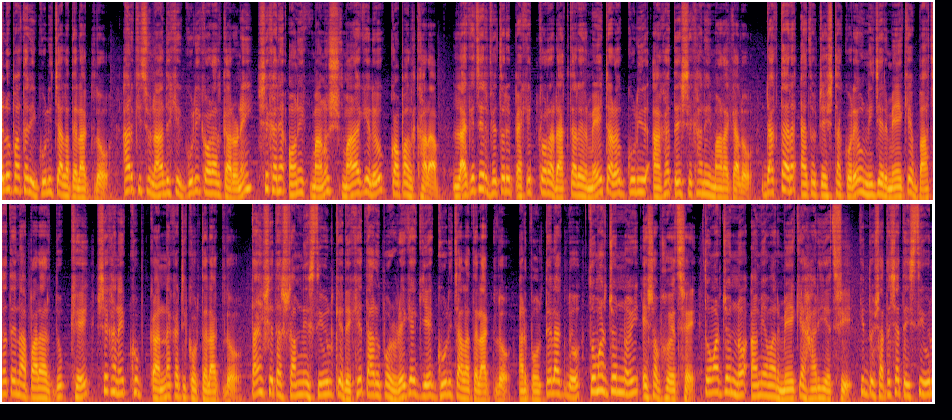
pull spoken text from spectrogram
এলোপাথারি গুলি চালাতে লাগল। আর কিছু না দেখে গুলি করার কারণে সেখানে অনেক মানুষ মারা গেলেও কপাল খারাপ। লাগেজের ভেতরে প্যাকেট করা ডাক্তারের মেয়েটারও গুলির আঘাতে সেখানেই মারা গেল। ডাক্তার এত চেষ্টা করেও নিজের মেয়েকে বাঁচাতে না পারার দুঃখে সেখানে খুব কান্নাকাটি করতে লাগল। তাই সে তার সামনে সিউলকে দেখে তার উপর রেগে গিয়ে গুলি চালাতে লাগল আর বলতে লাগল, তোমার জন্যই এসব হয়েছে। তোমার জন্য আমি আমার মেয়েকে হারিয়েছি। কিন্তু সাথে সাথে সিউল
